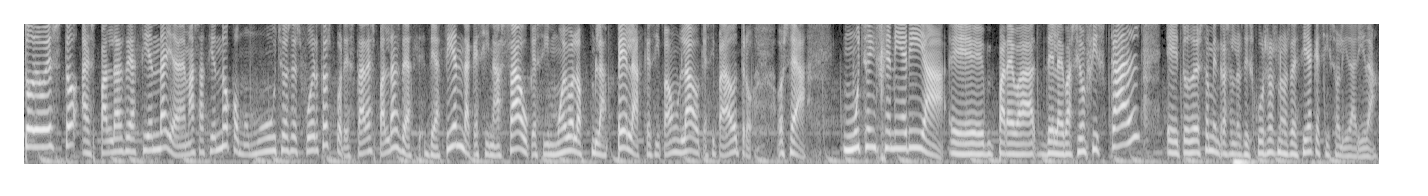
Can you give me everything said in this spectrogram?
Todo esto a espaldas de Hacienda y además haciendo como muchos esfuerzos por estar a espaldas de, Hac- de Hacienda, que si Nassau, que si muevo las pelas, que si para un lado, que si para otro. O sea, mucha ingeniería eh, para de la evasión fiscal, eh, todo esto mientras en los discursos nos decía que sí solidaridad.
